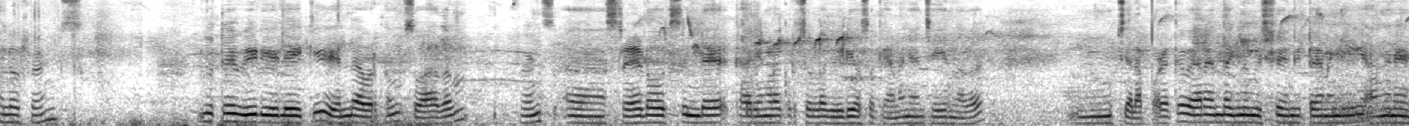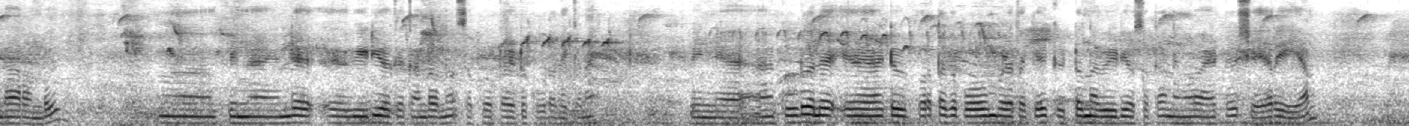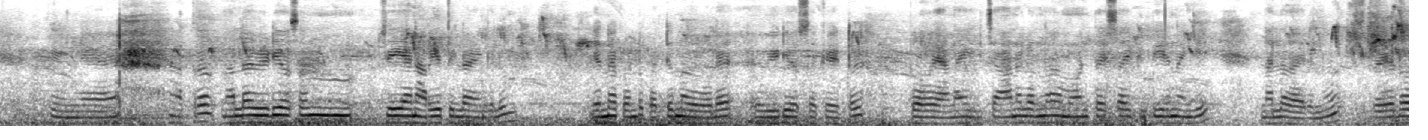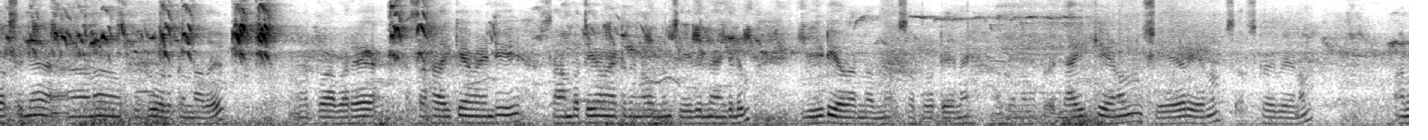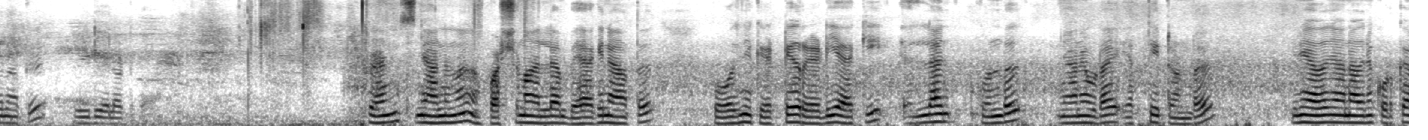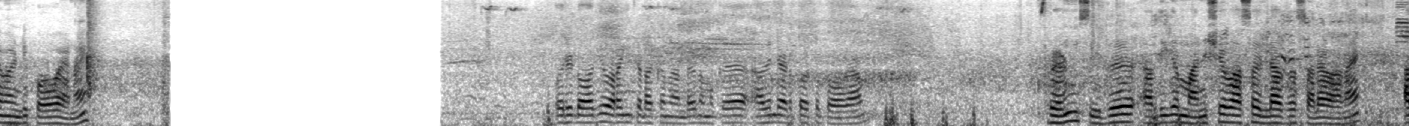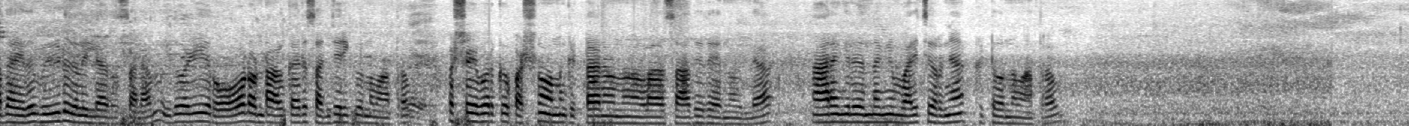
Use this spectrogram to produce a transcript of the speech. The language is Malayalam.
ഹലോ ഫ്രണ്ട്സ് ഇന്നത്തെ വീഡിയോയിലേക്ക് എല്ലാവർക്കും സ്വാഗതം. ഫ്രണ്ട്സ് സ്ട്രേ ഡോഗ്സിന്റെ കാര്യങ്ങളെക്കുറിച്ചുള്ള വീഡിയോസൊക്കെയാണ് ഞാൻ ചെയ്യുന്നത്. ചിലപ്പോഴൊക്കെ വേറെ എന്തെങ്കിലും വിഷയം കിട്ടുകയാണെങ്കിൽ അങ്ങനെ ഇടാറുണ്ട്. പിന്നെ എന്റെ വീഡിയോ ഒക്കെ കണ്ടൊന്ന് സപ്പോർട്ടായിട്ട് കൂടെ നിൽക്കണേ. പിന്നെ കൂടുതൽ ആയിട്ട് പുറത്തൊക്കെ പോകുമ്പോഴത്തേക്ക് കിട്ടുന്ന വീഡിയോസൊക്കെ നിങ്ങളുമായിട്ട് ഷെയർ ചെയ്യാം. പിന്നെ അത്ര നല്ല വീഡിയോസൊന്നും ചെയ്യാൻ അറിയത്തില്ല എങ്കിലും എന്നെ കൊണ്ട് പറ്റുന്നത് പോലെ വീഡിയോസൊക്കെ ഇട്ട് പോവുകയാണ്. ഈ ചാനലൊന്ന് മോണിറ്റൈസായി കിട്ടിയിരുന്നെങ്കിൽ നല്ലതായിരുന്നു. സ്ട്രേ ഡോഗ്സിന് ആണ് ഫുഡ് കൊടുക്കുന്നത്. അപ്പോൾ അവരെ സഹായിക്കാൻ വേണ്ടി സാമ്പത്തികമായിട്ട് നിങ്ങളൊന്നും ചെയ്തില്ലെങ്കിലും വീഡിയോ കണ്ടൊന്ന് സപ്പോർട്ട് ചെയ്യണേ. അപ്പോൾ നമുക്ക് ലൈക്ക് ചെയ്യണം ഷെയർ ചെയ്യണം സബ്സ്ക്രൈബ് ചെയ്യണം. അപ്പോൾ നമുക്ക് വീഡിയോയിലോട്ട് പോകാം. ഫ്രണ്ട്സ് ഞാനിന്ന് ഭക്ഷണമെല്ലാം ബാഗിനകത്ത് പൊതിഞ്ഞ് കെട്ടി റെഡിയാക്കി എല്ലാം കൊണ്ട് ഞാനിവിടെ എത്തിയിട്ടുണ്ട്. ഇനി അത് ഞാൻ അതിന് കൊടുക്കാൻ വേണ്ടി പോവാണേ. ഒരു ഡോഗി ഉറങ്ങിക്കിടക്കുന്നുണ്ട്. നമുക്ക് അതിന്റെ അടുത്തോട്ട് പോകാം. ഫ്രണ്ട്സ് ഇത് അധികം മനുഷ്യവാസം ഇല്ലാത്ത സ്ഥലമാണ്. അതായത് വീടുകളില്ലാത്ത സ്ഥലം. ഇതുവഴി റോഡുണ്ട് ആൾക്കാർ സഞ്ചരിക്കുമെന്ന് മാത്രം. പക്ഷേ ഇവർക്ക് ഭക്ഷണമൊന്നും കിട്ടാനൊന്നുള്ള സാധ്യതയൊന്നുമില്ല. ആരെങ്കിലും എന്തെങ്കിലും വലിച്ചെറിഞ്ഞാൽ കിട്ടുമെന്ന് മാത്രം.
